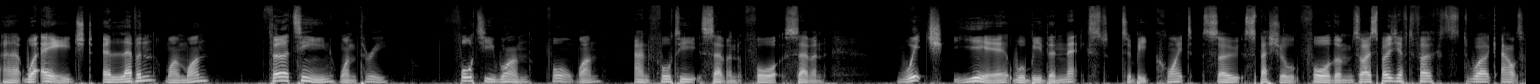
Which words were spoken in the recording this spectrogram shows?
Uh, were aged 11, 1 1, 13, 1 3, 41, 4 1, and 47 for 7. Which year will be the next to be quite so special for them? So I suppose you have to first work out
